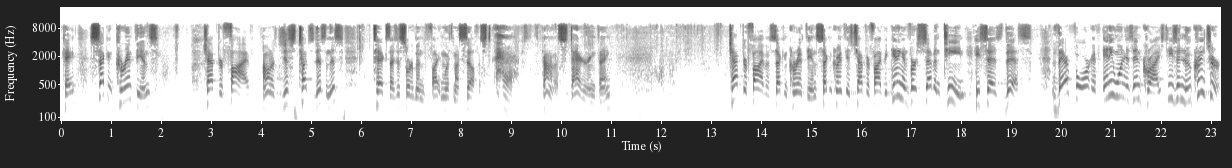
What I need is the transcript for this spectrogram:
Okay? Second Corinthians chapter 5. I want to just touch this. And this text, I just sort of been fighting with myself. It's, kind of a staggering thing. Chapter 5 of 2 Corinthians, 2 Corinthians chapter 5, beginning in verse 17, he says this Therefore, if anyone is in Christ, he's a new creature.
